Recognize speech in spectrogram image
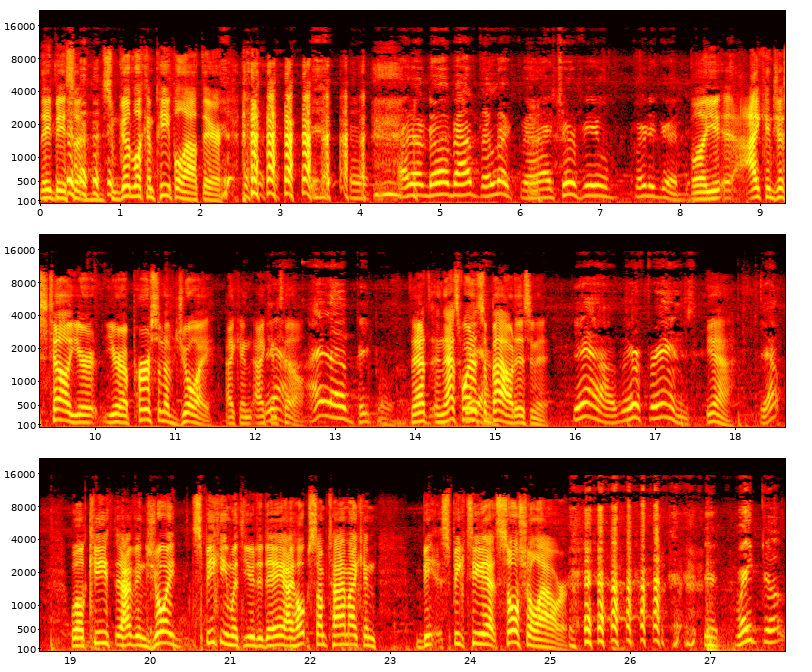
they'd be some, some good looking people out there. I don't know about the look, but I sure feel pretty good. Well, you, I can just tell you're you're a person of joy. I can I can yeah, tell. I love people. That and that's what it's about, isn't it? Yeah, they're friends. Yeah. Yep. Well, Keith, I've enjoyed speaking with you today. I hope sometime I can be, speak to you at social hour. Wait till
